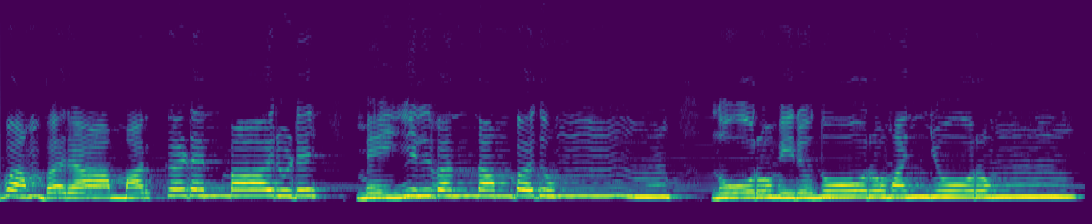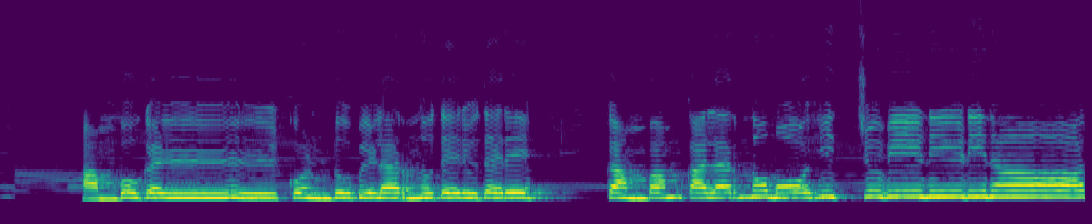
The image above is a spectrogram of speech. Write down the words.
വമ്പരാം മർക്കടന്മാരുടെ മെയ്യിൽ വന്നമ്പതും നൂറും ഇരുന്നൂറും അഞ്ഞൂറും അമ്പുകൾ കൊണ്ടു പിളർന്നു തെരുതരെ കമ്പം കലർന്നു മോഹിച്ചു വീണിടിനാർ.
